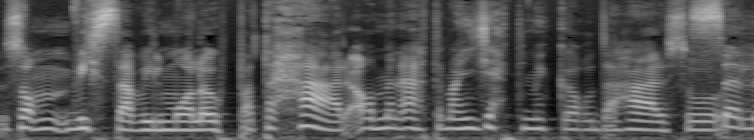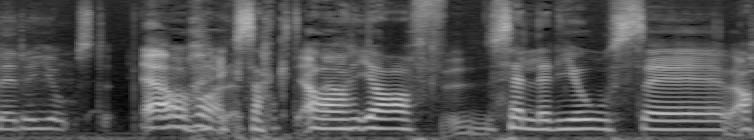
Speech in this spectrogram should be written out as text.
som vissa vill måla upp att det här, ja men äter man jättemycket av det här så... Sellerijuice typ? Ja exakt, ja, ja sellerijuice, eh, ja,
